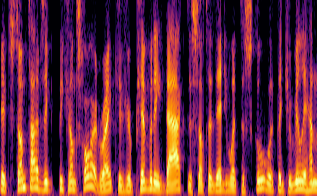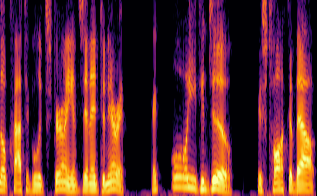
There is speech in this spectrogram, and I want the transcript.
it's sometimes it becomes hard, right? Because you're pivoting back to something that you went to school with, but you really have no practical experience in engineering. Right? All you can do is talk about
